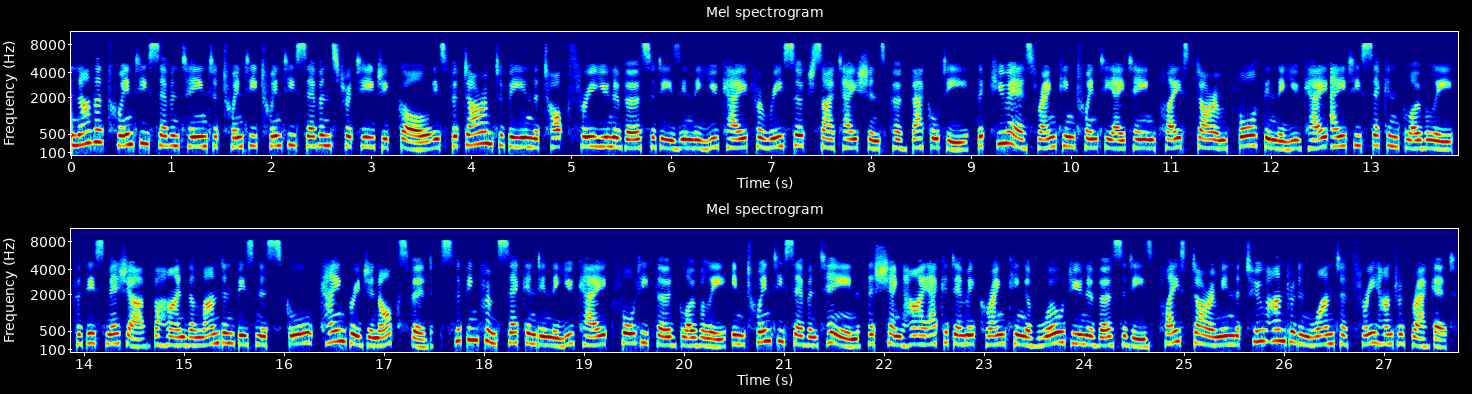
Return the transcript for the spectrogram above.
Another 2017 to 2027 strategic goal is for Durham to be in the top three universities in the UK for research citations per faculty. The QS ranking 2018 placed Durham fourth in the UK, 82nd globally, for this measure, behind the London Business School, Cambridge and Oxford, slipping from second in the UK, 43rd globally. In 2017, the Shanghai Academic Ranking of World Universities placed Durham in the 201 to 300 bracket.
